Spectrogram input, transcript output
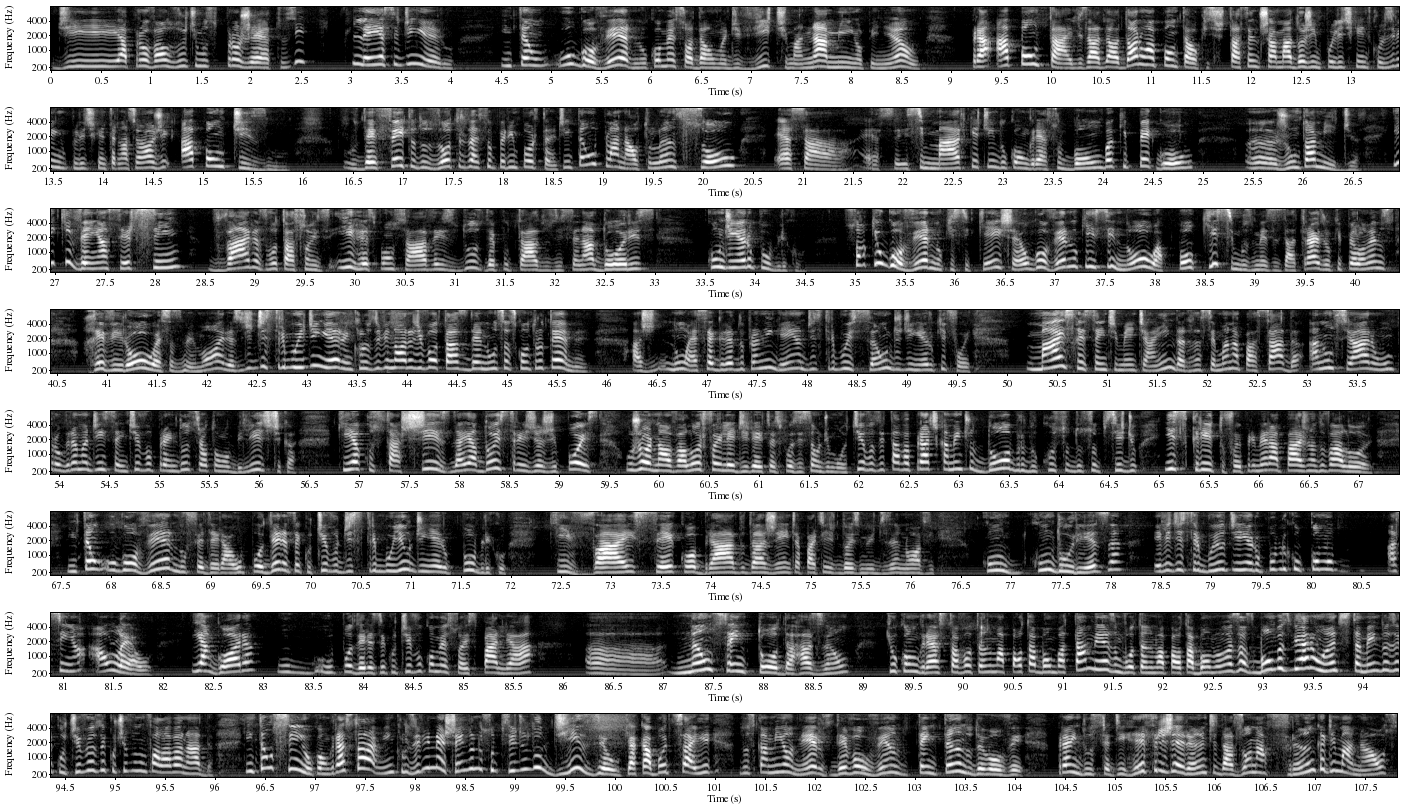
de aprovar os últimos projetos e leia-se dinheiro. Então, o governo começou a dar uma de vítima, na minha opinião, para apontar, eles adoram apontar o que está sendo chamado hoje em política, inclusive em política internacional, de apontismo. o defeito dos outros é super importante. Então, o Planalto lançou essa, essa, esse marketing do Congresso bomba que pegou uh, junto à mídia. E que vem a ser, sim, várias votações irresponsáveis dos deputados e senadores com dinheiro público. Só que o governo que se queixa é o governo que ensinou há pouquíssimos meses atrás, ou que pelo menos revirou essas memórias, de distribuir dinheiro, inclusive na hora de votar as denúncias contra o Temer. Não é segredo para ninguém a distribuição de dinheiro que foi. Mais recentemente ainda, na semana passada, anunciaram um programa de incentivo para a indústria automobilística que ia custar X, daí a dois, três dias depois, o jornal Valor foi ler direito à exposição de motivos e estava praticamente o dobro do custo do subsídio escrito, foi primeira página do Valor. Então, o governo federal, o Poder Executivo, distribuiu dinheiro público que vai ser cobrado da gente a partir de 2019 com, com dureza. Ele distribuiu dinheiro público como assim ao léu. E agora o, o Poder Executivo começou a espalhar, uh, não sem toda razão, que o Congresso está votando uma pauta bomba. Está mesmo votando uma pauta bomba, mas as bombas vieram antes também do Executivo e o Executivo não falava nada. Então, sim, o Congresso está, inclusive, mexendo no subsídio do diesel, que acabou de sair dos caminhoneiros, devolvendo, tentando devolver para a indústria de refrigerante da Zona Franca de Manaus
